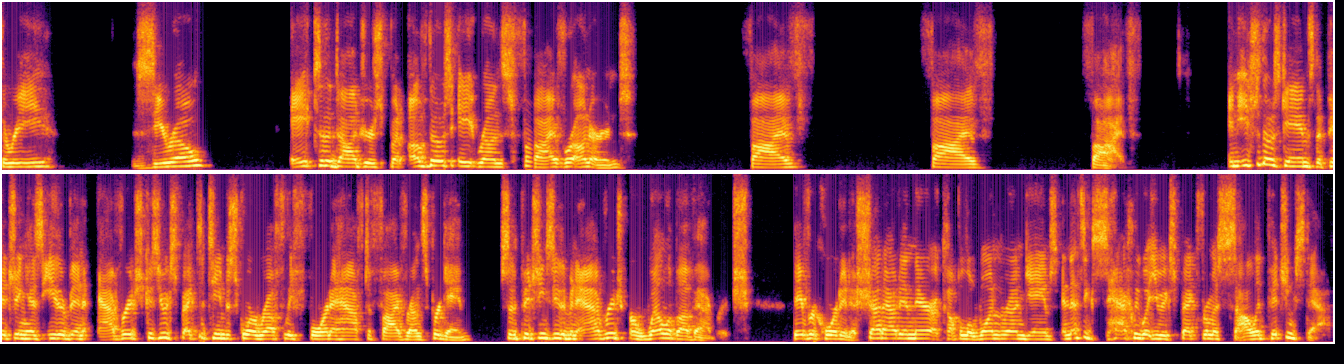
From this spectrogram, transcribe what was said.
three, zero, eight to the Dodgers, but of those 8 runs, 5 were unearned. 5 five, five. In each of those games, the pitching has either been average because you expect a team to score roughly four and a half to five runs per game. So the pitching's either been average or well above average. They've recorded a shutout in there, a couple of one run games, and that's exactly what you expect from a solid pitching staff.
